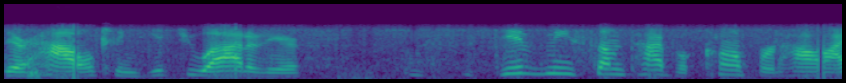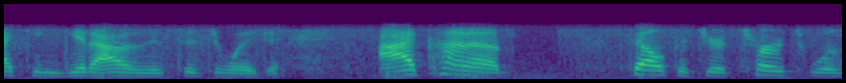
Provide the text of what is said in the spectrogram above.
their house and get you out of there give me some type of comfort how I can get out of this situation. I kind of felt that your church was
